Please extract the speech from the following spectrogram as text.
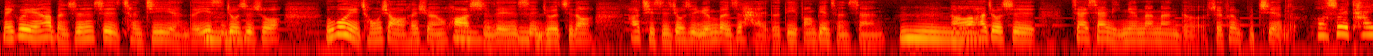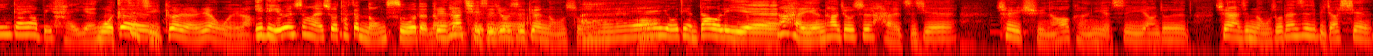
玫瑰盐它本身是沉积盐的意思就是说。嗯。如果你从小很喜欢化石这件事，嗯嗯、你就会知道，它其实就是原本是海的地方变成山，嗯，然后它就是在山里面慢慢的水分不见了，哦，所以它应该要比海盐，我自己个人认为啦，以理论上来说，它更浓缩的那种，对，它其实就是更浓缩，哎，有点道理耶。那海盐它就是海直接萃取，然后可能也是一样，就是。虽然是浓缩，但是是比较现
